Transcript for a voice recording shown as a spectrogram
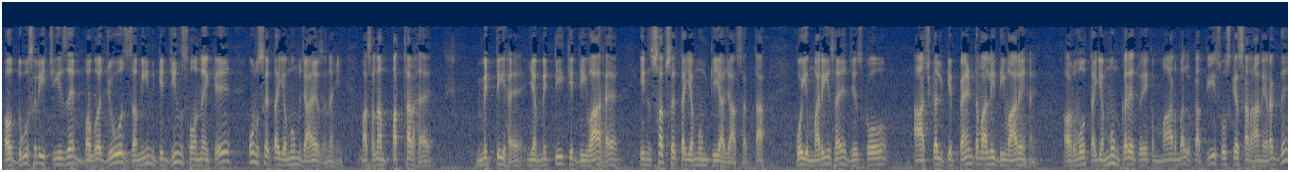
اور دوسری چیزیں باوجود زمین کی جنس ہونے کے ان سے تیمم جائز نہیں۔ مثلا پتھر ہے۔ مٹی ہے یا مٹی کی دیوار ہے، ان سب سے تیمم کیا جا سکتا۔ کوئی مریض ہے جس کو آج کل کی پینٹ والی دیواریں ہیں اور وہ تیمم کرے تو ایک ماربل کا پیس اس کے سرحانے رکھ دیں۔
